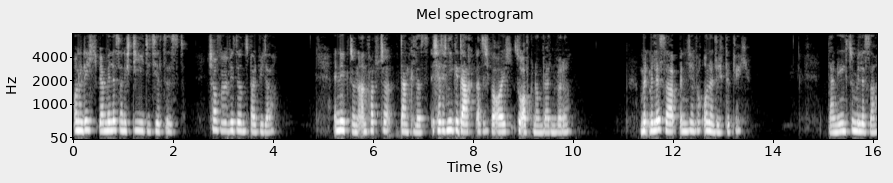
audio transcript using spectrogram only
Ohne dich wäre Melissa nicht die, die sie jetzt ist. Ich hoffe, wir sehen uns bald wieder. Er nickte und antwortete, Danke, Liz. Ich hätte nie gedacht, dass ich bei euch so aufgenommen werden würde. Und mit Melissa bin ich einfach unendlich glücklich. Dann ging ich zu Melissa.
